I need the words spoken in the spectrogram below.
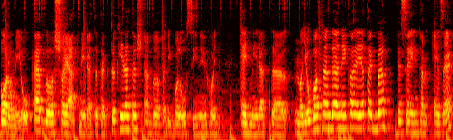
baromi jó. Ebből a saját méretetek tökéletes, ebből pedig valószínű, hogy egy mérettel nagyobbat rendelnék a helyetekbe, de szerintem ezek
